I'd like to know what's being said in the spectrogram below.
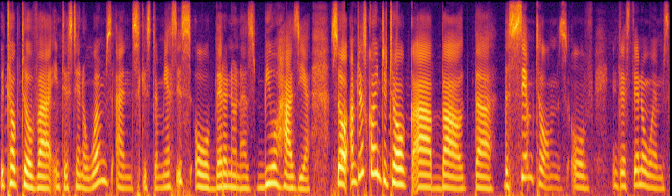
we talked of intestinal worms and schistomiasis, or better known as bilharzia. So, I'm just going to talk about the the symptoms of intestinal worms.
